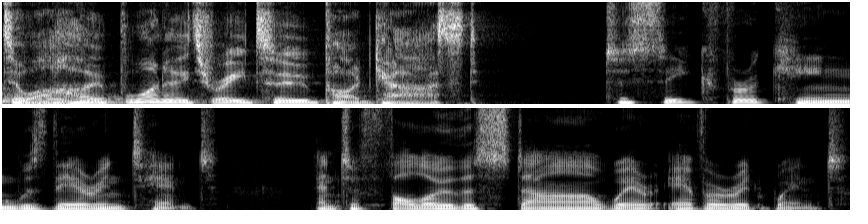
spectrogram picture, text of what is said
to a Hope 1032 podcast. To seek for a king was their intent, and to follow the star wherever it went.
